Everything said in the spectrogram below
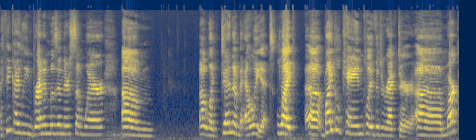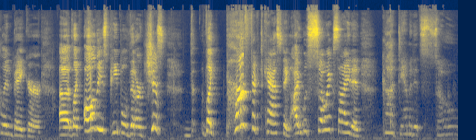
i think eileen brennan was in there somewhere. Um oh like denholm elliott. Like uh michael caine played the director. Uh mark linn-baker. Uh like all these people that are just th- like perfect casting. I was so excited. God damn it it's so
